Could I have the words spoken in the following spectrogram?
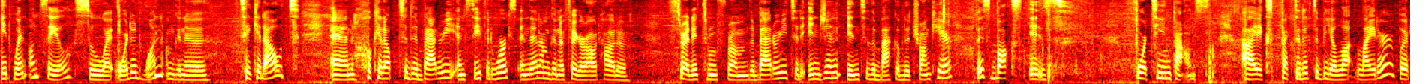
it went on sale so I ordered one. I'm gonna take it out and hook it up to the battery and see if it works and then I'm gonna figure out how to thread it through from the battery to the engine into the back of the trunk here. This box is 14 pounds. I expected it to be a lot lighter, but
